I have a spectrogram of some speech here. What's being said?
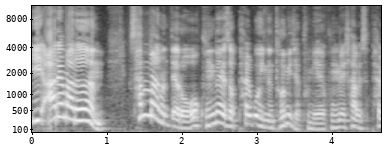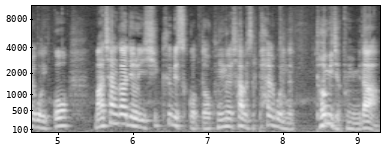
이 RMR은 3만 원대로 국내에서 팔고 있는 더미 제품이에요. 국내 shop에서 팔고 있고 마찬가지로 이 CQB scope도 국내 shop에서 팔고 있는 더미 제품입니다.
